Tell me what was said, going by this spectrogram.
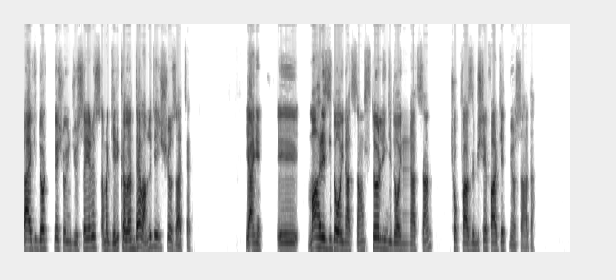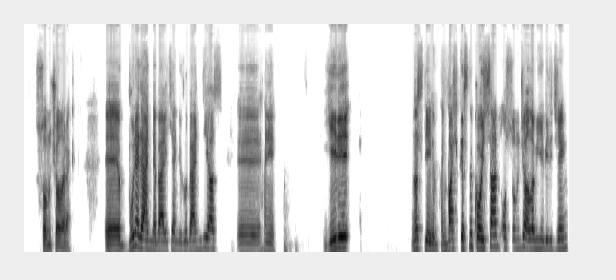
Belki 4-5 oyuncuyu sayarız ama geri kalan devamlı değişiyor zaten. Yani e, Mahrez'i de oynatsan, Sterling'i de oynatsan çok fazla bir şey fark etmiyor sahada sonuç olarak. E, bu nedenle belki hani Ruben Diaz e, hani yeri nasıl diyelim hani başkasını koysan o sonucu alamayabileceğin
